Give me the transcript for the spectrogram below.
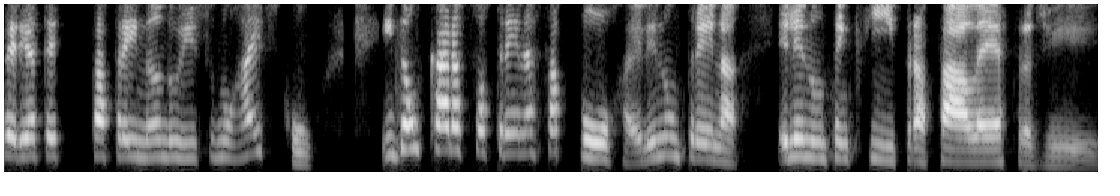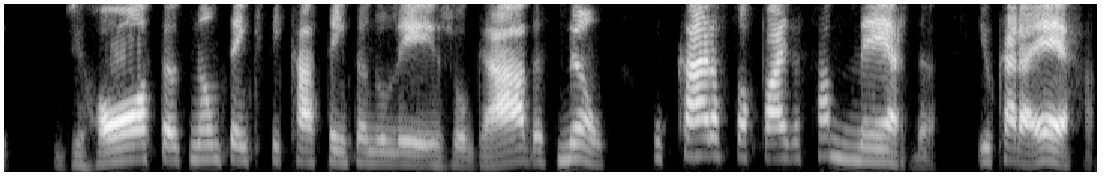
deveria estar tá treinando isso no high school. Então o cara só treina essa porra. Ele não treina, ele não tem que ir para palestra de, de rotas, não tem que ficar tentando ler jogadas. Não. O cara só faz essa merda. E o cara erra,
